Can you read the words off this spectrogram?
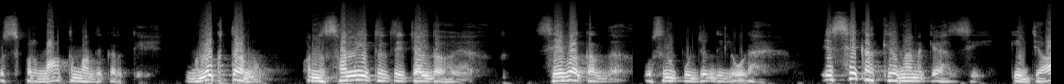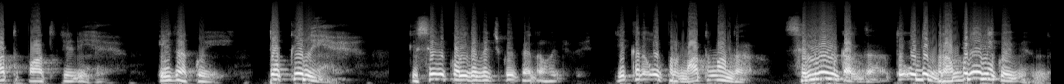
ਉਸ ਪਰਮਾਤਮਾ ਦੇ ਕਰਕੇ ਮਨੁੱਖਤਾ ਨੂੰ ਇਨਸਾਨੀਅਤ ਤੇ ਚੱਲਦਾ ਹੋਇਆ ਸੇਵਾ ਕਰਦਾ ਉਸ ਨੂੰ ਪੂਜਣ ਦੀ ਲੋੜ ਹੈ। ਇਸੇ ਕਰਕੇ ਉਹਨਾਂ ਨੇ ਕਿਹਾ ਸੀ ਕਿ ਜਾਤ ਪਾਤ ਜਿਹੜੀ ਹੈ, ਇਹਦਾ ਕੋਈ ਤੁੱਕ ਨਹੀਂ ਹੈ। ਕਿਸੇ ਵੀ ਕੁਲ ਦੇ ਵਿੱਚ ਕੋਈ ਪੈਦਾ ਹੋ ਜਾਵੇ। ਜੇਕਰ ਉਹ ਪ੍ਰਮਾਤਮਾ ਦਾ ਸਿਮਰਨ ਕਰਦਾ, ਤਾਂ ਉਹਦੇ ਬਰਾਬਰ ਹੀ ਨਹੀਂ ਕੋਈ ਵੀ ਹੁੰਦਾ।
